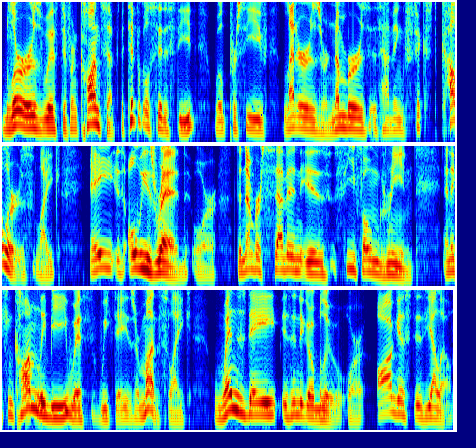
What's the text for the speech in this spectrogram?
blurs with different concepts. A typical synesthete will perceive letters or numbers as having fixed colors, like a is always red, or the number seven is seafoam green. And it can commonly be with weekdays or months, like Wednesday is indigo blue, or August is yellow.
